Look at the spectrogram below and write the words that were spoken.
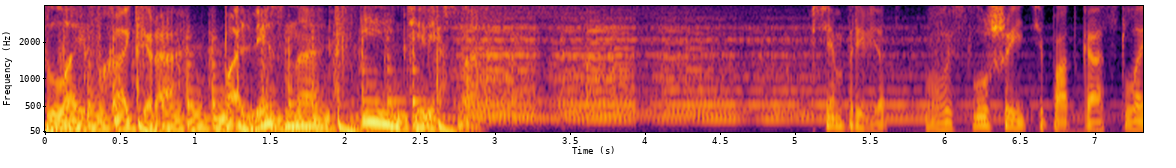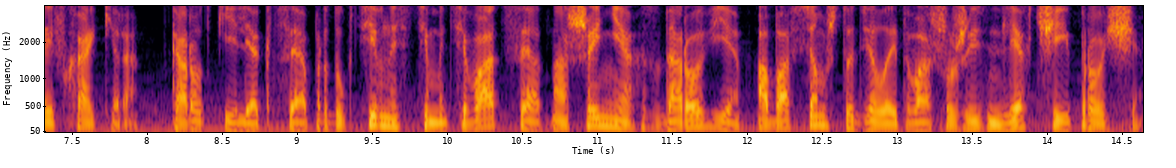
лайфхакера. Полезно и интересно. Всем привет! Вы слушаете подкаст лайфхакера. Короткие лекции о продуктивности, мотивации, отношениях, здоровье, обо всем, что делает вашу жизнь легче и проще.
